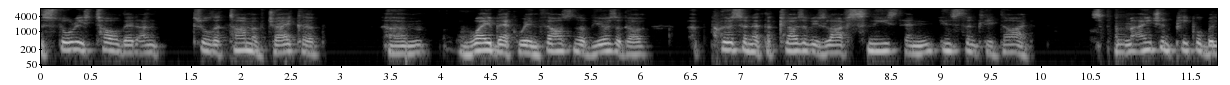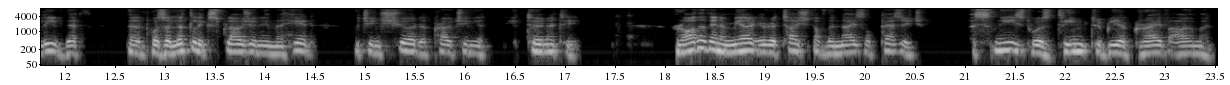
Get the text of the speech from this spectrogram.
The story is told that until the time of Jacob, um, way back when, thousands of years ago, a person at the close of his life sneezed and instantly died. Some ancient people believed that there was a little explosion in the head which ensured approaching eternity. Rather than a mere irritation of the nasal passage, a sneeze was deemed to be a grave omen.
